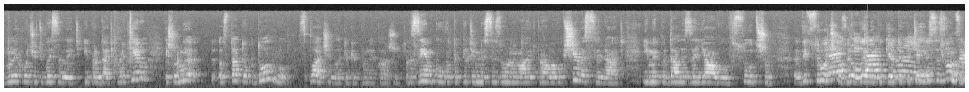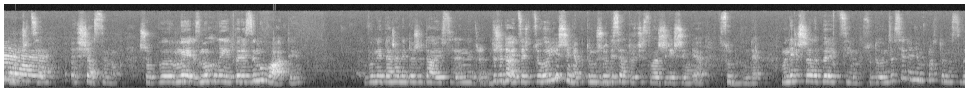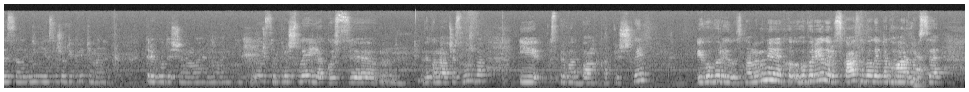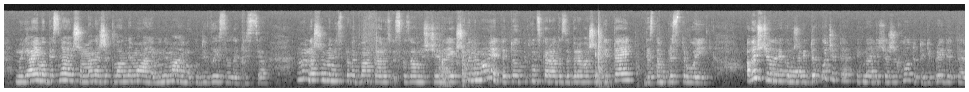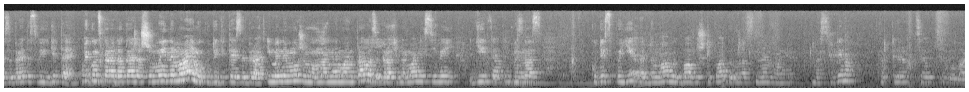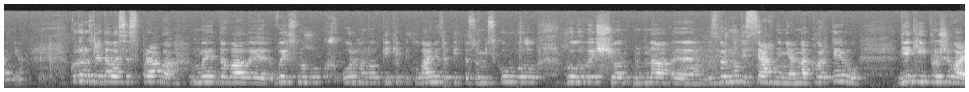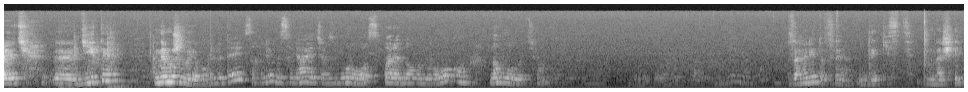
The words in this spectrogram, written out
Вони хочуть виселити і продати квартиру, і щоб ми остаток довгу сплачували, так як вони кажуть. Взимку в отопітельний сезон не мають права взагалі виселяти. І ми подали заяву в суд, щоб відстрочку зробили, поки отопітельний сезон закінчиться. Щас, синок, щоб е, ми змогли перезимувати. Вони навіть не дожидаються, не дожидаються цього рішення, тому що 10 числа ж рішення суд буде. Вони вирішили перед цим судовим засіданням просто нас виселили. Ні, я сижу в декреті, в мене три роки ще немає маленького. Ось Прийшли якось е, виконавча служба і з Приватбанка прийшли і говорили з нами. Вони говорили, розказували так гарно все. Ну я їм об'ясняю, що в мене житла немає, ми не маємо куди виселитися. Ну, на що мені з Приватбанка сказав мужчина, якщо ви не маєте, то опікунська рада забере ваших дітей, десь там пристроїть. А ви з чоловіком живіть де хочете, як знайдеться житло, то тоді прийдете, заберете своїх дітей. Опікунська рада каже, що ми не маємо куди дітей забирати, і ми не можемо, ми не маємо права забирати нормальних сімей діти. Ми нас кудись поїхати до мами, бабушки, папи у нас немає. У нас єдина квартира це оце. піклування. Коли розглядалася справа, ми давали висновок органу опіки піклування за підписом міського голови, що на, е, звернути стягнення на квартиру, в якій проживають е, діти, неможливо. Людей взагалі виселяють в мороз перед Новим роком на вулицю. Взагалі-то це дикість в нашій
